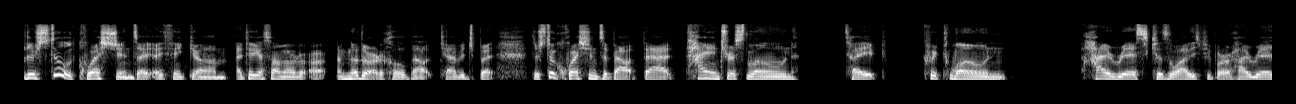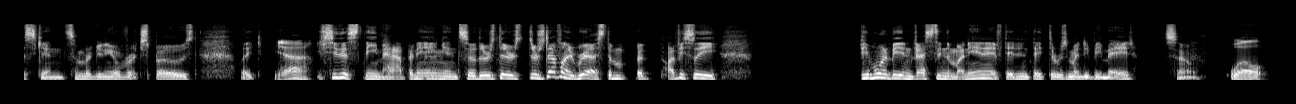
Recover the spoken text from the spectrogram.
But there's still questions. I, I think um, I think I saw another, another article about Kabbage, but there's still questions about that high interest loan type, quick loan, high risk because a lot of these people are high risk and some are getting overexposed. Like, yeah, you see this theme happening, and so there's there's there's definitely risk, but obviously people wouldn't be investing the money in it if they didn't think there was money to be made. So, well,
